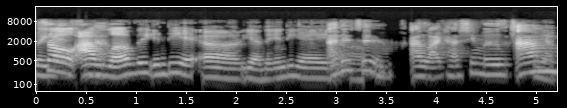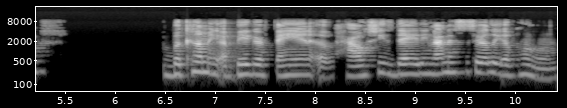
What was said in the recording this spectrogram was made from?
so yes, I no. love the NDA. Uh. Yeah. The NDA. I do um, too. I like how she moves. I'm. Yeah. Becoming a bigger fan of how she's dating, not necessarily of whom,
